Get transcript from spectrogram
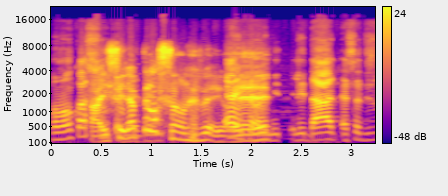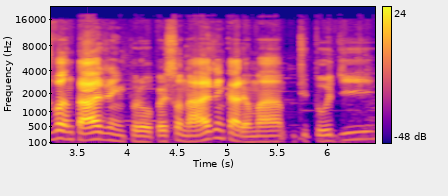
mamão com açúcar. Aí seria né? apelação, né, velho? É, então, É, ele, ele dá essa desvantagem pro personagem, cara, é uma atitude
